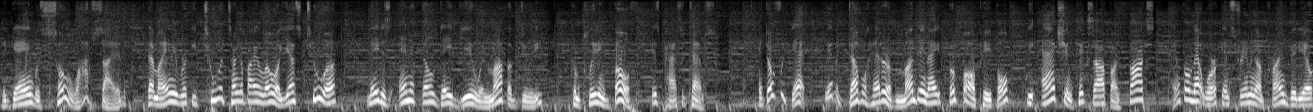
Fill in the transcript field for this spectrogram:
The game was so lopsided that Miami rookie Tua Tagovailoa, yes, Tua, made his NFL debut in mop-up duty completing both his pass attempts. And don't forget, we have a doubleheader of Monday Night Football, people. The action kicks off on Fox, NFL Network, and streaming on Prime Video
